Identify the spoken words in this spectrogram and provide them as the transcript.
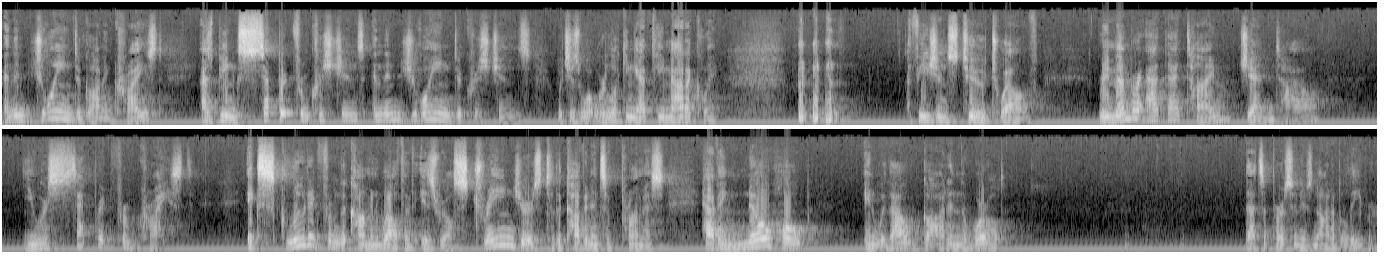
and then joined to God in Christ as being separate from Christians and then joined to Christians, which is what we're looking at thematically. Ephesians 2:12. Remember at that time, Gentile, you were separate from Christ, excluded from the commonwealth of Israel, strangers to the covenants of promise, having no hope and without God in the world. That's a person who's not a believer.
